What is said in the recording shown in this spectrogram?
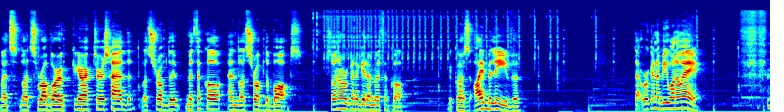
Let's let's rub our character's head, let's rub the mythical, and let's rub the box. So now we're gonna get a mythical. Because I believe that we're gonna be one away.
